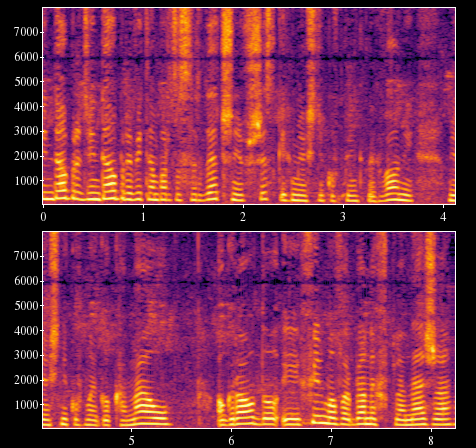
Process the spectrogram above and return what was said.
Dzień dobry, dzień dobry, witam bardzo serdecznie wszystkich miłośników pięknych woni, miłośników mojego kanału, ogrodu i filmów robionych w plenerze.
